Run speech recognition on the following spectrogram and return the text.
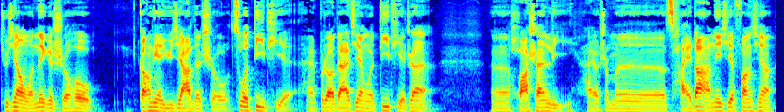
就像我那个时候刚练瑜伽的时候，坐地铁，哎，不知道大家见过地铁站，嗯，华山里还有什么财大那些方向，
